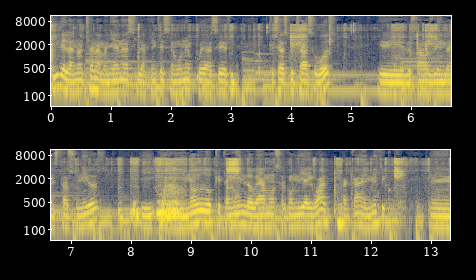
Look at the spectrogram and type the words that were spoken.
sí, de la noche a la mañana, si la gente se une, puede hacer que sea escuchada su voz. Eh, lo estamos viendo en Estados Unidos y, no dudo que también lo veamos algún día igual acá en México. Eh,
